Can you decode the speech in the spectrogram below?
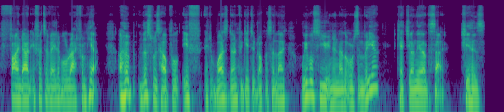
find out if it's available right from here. I hope this was helpful. If it was, don't forget to drop us a like. We will see you in another awesome video. Catch you on the other side. Cheers.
